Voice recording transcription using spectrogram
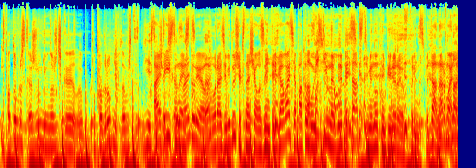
и потом расскажу немножечко э, поподробнее, потому что есть А это истинная сказать, история да? у радиоведущих. Сначала заинтриговать, а потом а уйти на 15-минутный перерыв, в принципе. Да, нормально.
